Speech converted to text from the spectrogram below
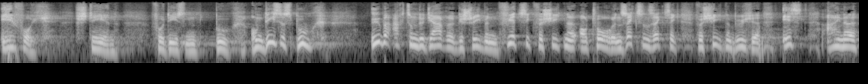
Ehrfurcht stehen vor diesem Buch. Und dieses Buch Über 800 Jahre geschrieben, 40 verschiedene Autoren, 66 verschiedene Bücher, ist eine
